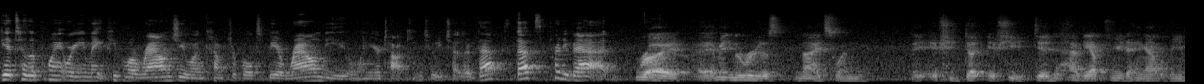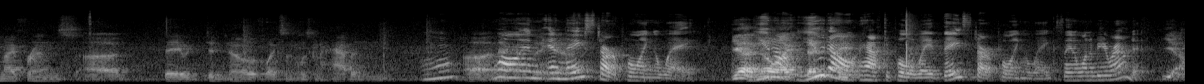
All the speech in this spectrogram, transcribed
get to the point where you make people around you uncomfortable to be around you when you're talking to each other, that's that's pretty bad. Right. I mean, there were just nights when, if she did, if she did have the opportunity to hang out with me and my friends, uh, they didn't know if like something was going to happen. Uh, and Mm-hmm. Well, and, thing, and yeah. they start pulling away. Yeah. you no, don't that- you don't they- have to pull away. They start pulling away because they don't want to be around it. Yeah,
